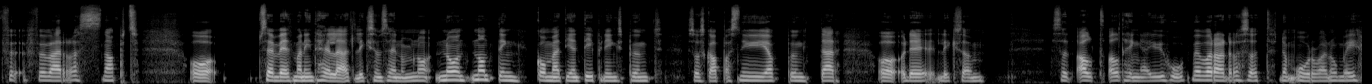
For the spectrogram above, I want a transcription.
för, förvärras snabbt. Och sen vet man inte heller att liksom sen om no, no, någonting kommer till en tippningspunkt så skapas nya punkter och, och det liksom så att allt, allt hänger ju ihop med varandra så att de oroar nog mig,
